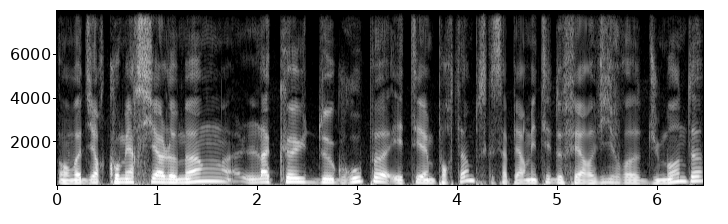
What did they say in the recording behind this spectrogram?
on va dire commercialement, l'accueil de groupe était important parce que ça permettait de faire vivre du monde.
